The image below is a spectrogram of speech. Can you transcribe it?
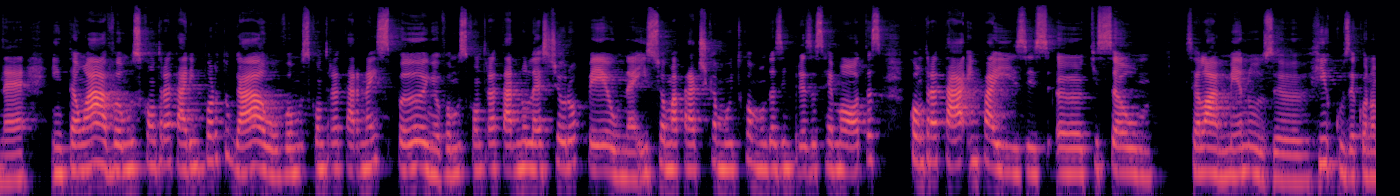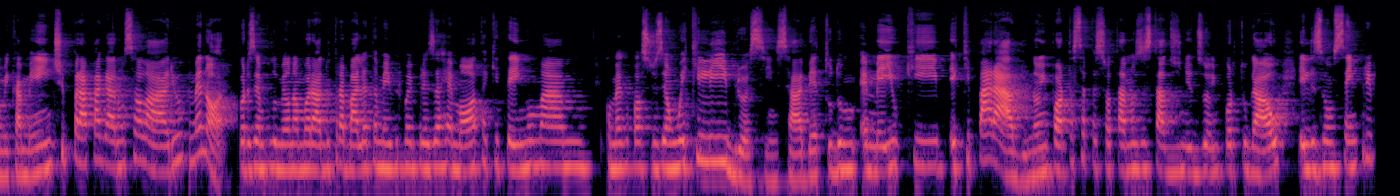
né? Então, ah, vamos contratar em Portugal, ou vamos contratar na Espanha, ou vamos contratar no leste europeu, né? Isso é uma prática muito comum das empresas remotas, contratar em países uh, que são sei lá, menos uh, ricos economicamente para pagar um salário menor. Por exemplo, o meu namorado trabalha também para uma empresa remota que tem uma, como é que eu posso dizer, um equilíbrio assim, sabe? É tudo é meio que equiparado. Não importa se a pessoa está nos Estados Unidos ou em Portugal, eles vão sempre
